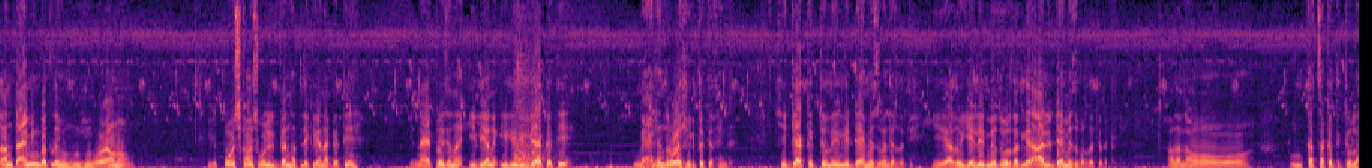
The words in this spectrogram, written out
ತನ್ನ ಟೈಮಿಂಗ್ ಬತ್ಲು ಹಿಂಗೆ ಹೋಗ್ಯಾವ ನಾವು ಇಲ್ಲಿ ಪೋಷಕಾಂಶಗಳು ಇಲ್ಲಿ ಬೆನ್ನು ಹತ್ಲಿಕ್ಕೆ ಏನಾಕೈತಿ? ಈ ನೈಟ್ರೋಜನ್ ಇದೇನು ಇಲ್ಲಿ ಇಲ್ಲಿ ಆಕೈತಿ. ಮ್ಯಾಲಿಂದ್ರೊಳಗೆ ಹಿಗ್ತೈತಿ ಅದು ಹಿಂಗೆ. ಹಿಗ್ಗೆ ಆಕೈತಿ ಇಲ್ಲಿ ಡ್ಯಾಮೇಜ್ ಬಂದಿರ್ತೈತಿ. ಈ ಅದು ಎಲ್ಲಿ ಮೆದು ಇರ್ತೈತಿ ಅಲ್ಲಿ ಡ್ಯಾಮೇಜ್ ಬರ್ತೈತಿ ಅದಕ್ಕೆ. ಅದ ನಾವು ಕಚ್ಚಾಕತ್ತಿತ್ತಿವಲ್ಲ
